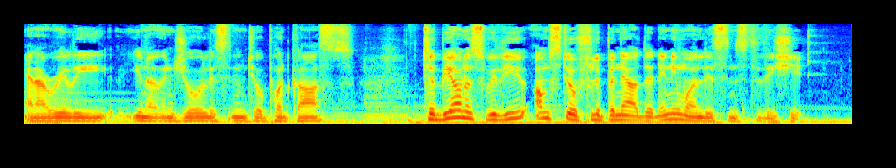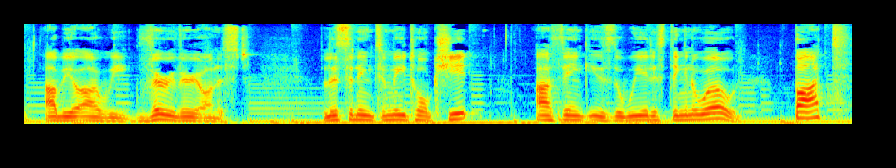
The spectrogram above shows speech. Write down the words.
and I really you know enjoy listening to your podcasts. To be honest with you, I'm still flipping out that anyone listens to this shit. I'll be, I'll be very, very honest. Listening to me talk shit, I think, is the weirdest thing in the world. But,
